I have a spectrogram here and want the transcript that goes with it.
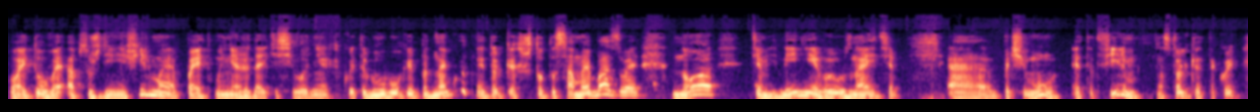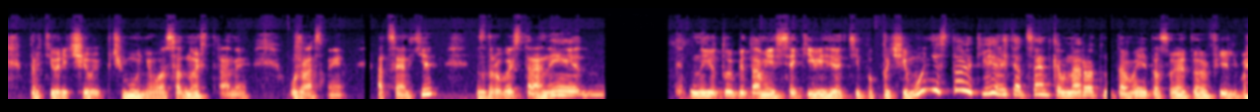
лайтовое обсуждение фильма, поэтому не ожидайте сегодня какой-то глубокой подноготной, только что-то самое базовое, но тем не менее вы узнаете, а, почему этот фильм настолько такой противоречивый, почему у него с одной стороны ужасные оценки, с другой стороны на Ютубе там есть всякие видео типа «Почему не стоит верить оценкам на Rotten Tomatoes у этого фильма?»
